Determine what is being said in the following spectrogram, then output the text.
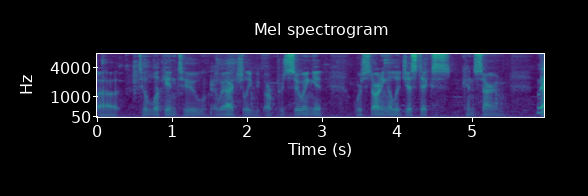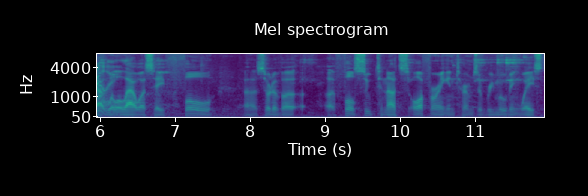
uh, to look into. We actually are pursuing it. We're starting a logistics concern that will allow us a full, uh, sort of a, a full soup to nuts offering in terms of removing waste,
